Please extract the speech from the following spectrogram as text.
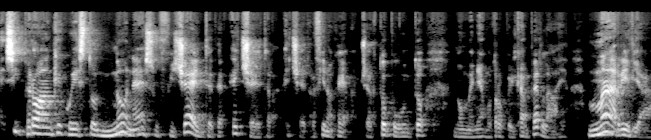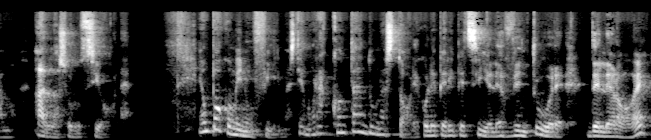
Eh, sì, però anche questo non è sufficiente, per, eccetera, eccetera, fino a che a un certo punto non meniamo troppo il camperlaia, ma arriviamo alla soluzione. È un po' come in un film, stiamo raccontando una storia con le peripezie, le avventure dell'eroe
